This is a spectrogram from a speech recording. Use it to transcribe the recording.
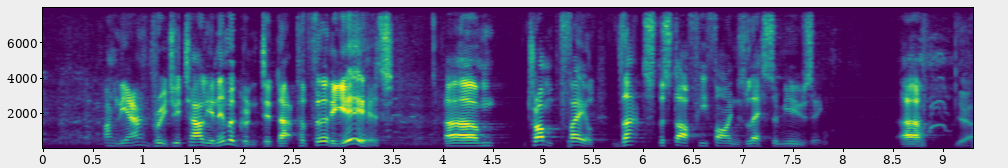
I mean, the average Italian immigrant did that for 30 years. Um, Trump failed. That's the stuff he finds less amusing. Um, Yeah.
